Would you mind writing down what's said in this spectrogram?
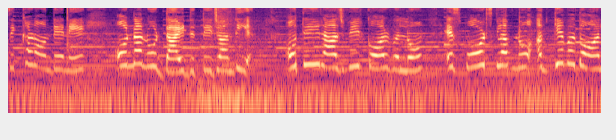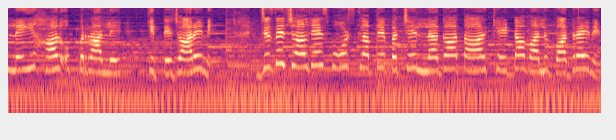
ਸਿੱਖਣ ਆਉਂਦੇ ਨੇ, ਉਹਨਾਂ ਨੂੰ ਡਾਈਟ ਦਿੱਤੀ ਜਾਂਦੀ ਹੈ। ਉੱਥੇ ਹੀ ਰਾਜਵੀਰ ਕੌਰ ਵੱਲੋਂ ਇਸ ਸਪੋਰਟਸ ਕਲੱਬ ਨੂੰ ਅੱਗੇ ਵਧਾਉਣ ਲਈ ਹਰ ਉਪਰਾਲੇ ਕੀਤੇ ਜਾ ਰਹੇ ਨੇ ਜਿਸ ਦੇ ਚੱਲਦੇ ਸਪੋਰਟਸ ਕਲੱਬ ਦੇ ਬੱਚੇ ਲਗਾਤਾਰ ਖੇਡਾਂ ਵੱਲ ਵਧ ਰਹੇ ਨੇ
